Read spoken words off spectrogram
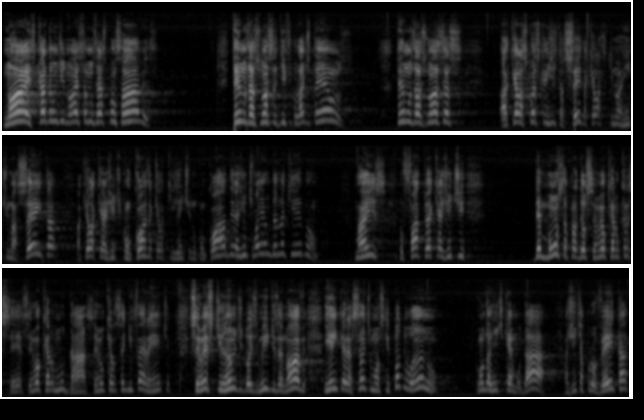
Nós, cada um de nós somos responsáveis. Temos as nossas dificuldades, temos. Temos as nossas aquelas coisas que a gente aceita, aquelas que a gente não aceita, aquela que a gente concorda, aquela que a gente não concorda, e a gente vai andando aqui, irmão. Mas o fato é que a gente Demonstra para Deus, Senhor, eu quero crescer, Senhor, eu quero mudar, Senhor, eu quero ser diferente. Senhor, este ano de 2019, e é interessante, irmãos, que todo ano, quando a gente quer mudar, a gente aproveita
